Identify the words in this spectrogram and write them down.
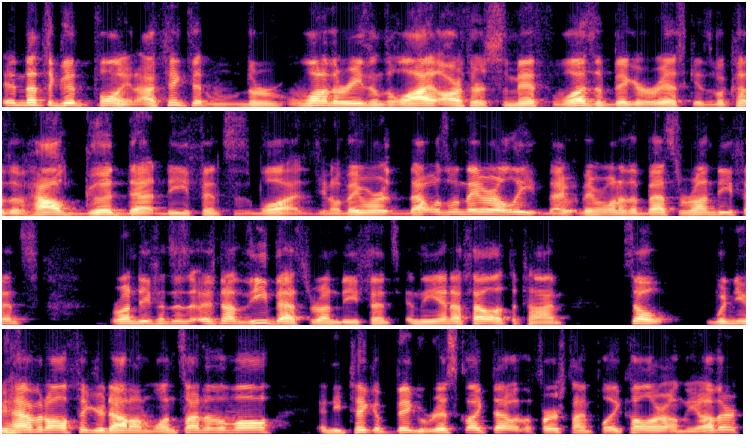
And that's a good point. I think that the one of the reasons why Arthur Smith was a bigger risk is because of how good that defense was. You know, they were that was when they were elite. They, they were one of the best run defense, run defenses, if not the best run defense in the NFL at the time. So when you have it all figured out on one side of the ball and you take a big risk like that with a first time play caller on the other,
